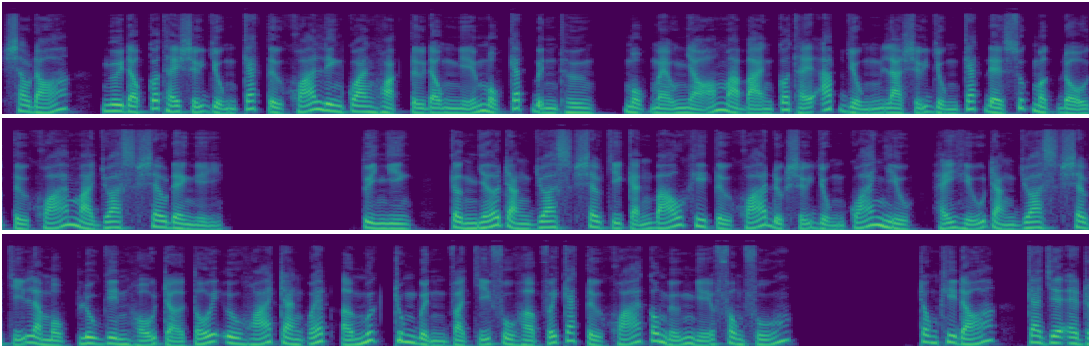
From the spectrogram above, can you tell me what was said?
Sau đó, người đọc có thể sử dụng các từ khóa liên quan hoặc từ đồng nghĩa một cách bình thường, một mẹo nhỏ mà bạn có thể áp dụng là sử dụng các đề xuất mật độ từ khóa mà Yoast SEO đề nghị. Tuy nhiên, cần nhớ rằng Yoast SEO chỉ cảnh báo khi từ khóa được sử dụng quá nhiều, hãy hiểu rằng Yoast SEO chỉ là một plugin hỗ trợ tối ưu hóa trang web ở mức trung bình và chỉ phù hợp với các từ khóa có ngữ nghĩa phong phú. Trong khi đó, KGR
